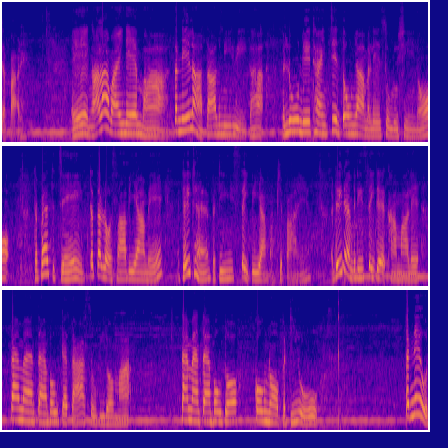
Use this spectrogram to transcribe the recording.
တတ်ပါတယ်။အဲငါးလပိုင်းထဲမှာတနင်းလာသားသမီးတွေကဘ လို့နေထိုင်ကျင့်သုံးရမလဲဆိုလို့ရှိရင်တော့တပတ်တစ်ကြိမ်တက်တက်လော့စားပေးရမယ်အဋိဌံပတိစိတ်ပေးရမှာဖြစ်ပါတယ်အဋိဌံပတိစိတ်တဲ့အခါမှာလဲတမ္မန်တန်ဗုဒ္ဓတ္တဆိုပြီးတော့မှတမ္မန်တန်ဗုဒ္ဓကုံတော်ပတိကိုတနေ့ကို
